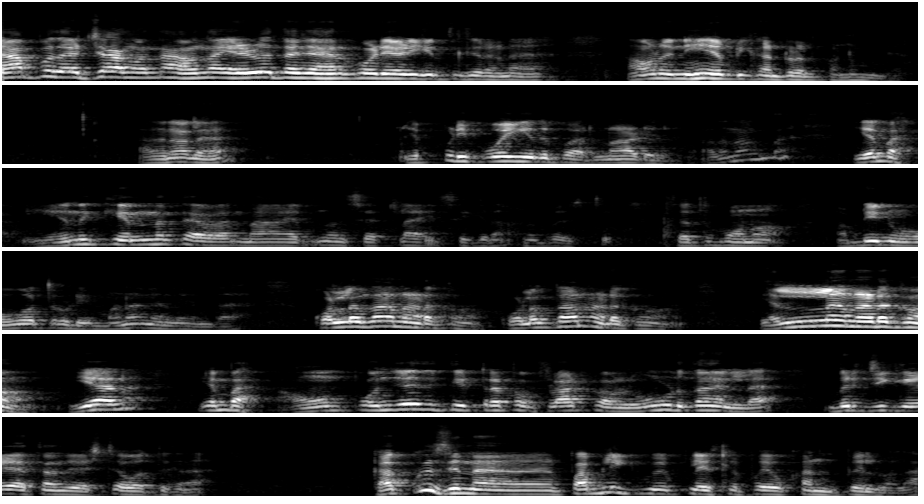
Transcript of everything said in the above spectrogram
நாற்பது அடிச்சா அவன் வந்து அவன் தான் எழுபத்தஞ்சாயிரம் கோடி அடிக்கிறதுக்குறானே. அவனை நீ எப்படி கண்ட்ரோல் பண்ண முடியும்? அதனால் எப்படி போய்ங்குது பார் நாடு. அதனால தான் ஏம்பா எனக்கு என்ன தேவை? நான் இருந்தால் செட்டில் ஆகி சீக்கிரம் அனுபவிச்சுட்டு செத்து போனோம் அப்படின்னு ஒவ்வொருத்தருடைய மனநிலை இருந்தால் கொள்ளை தான் நடக்கும் கொலை தான் நடக்கும் எல்லாம் நடக்கும். ஏன்னா ஏம்பா அவன் பொஞ்சேதி திட்டுறப்ப பிளாட்ஃபார்மில் வீடு தான் இல்லை பிரிட்ஜு கீழே எத்தாந்து வச்சுட்டு ஒத்துக்கிறேன். கக்கு சின்ன பப்ளிக் பிளேஸில் போய் உட்காந்து போயிடுவாளா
